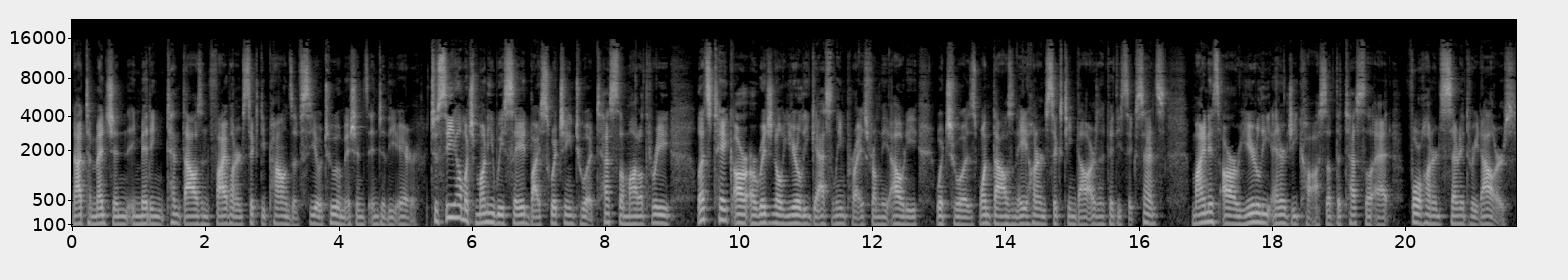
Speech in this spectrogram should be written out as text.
not to mention emitting 10,560 pounds of CO2 emissions into the air. To see how much money we saved by switching to a Tesla Model 3, let's take our original yearly gasoline price from the Audi, which was $1,816.56, minus our yearly energy costs of the Tesla at $473.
